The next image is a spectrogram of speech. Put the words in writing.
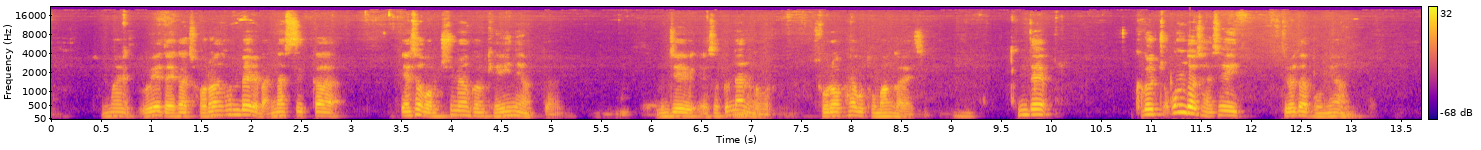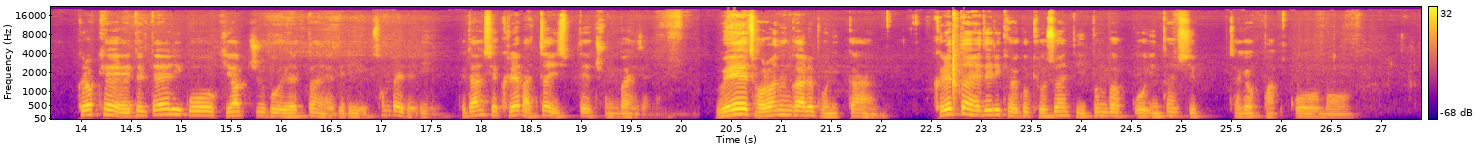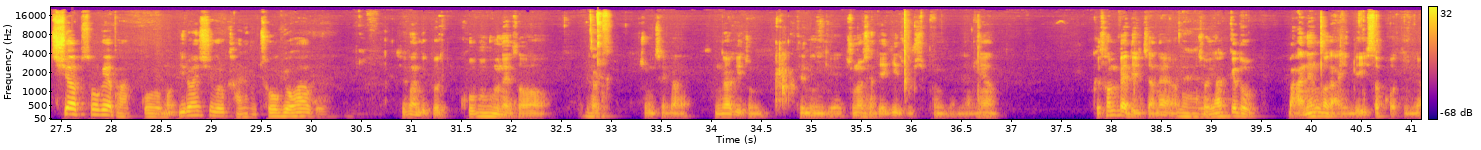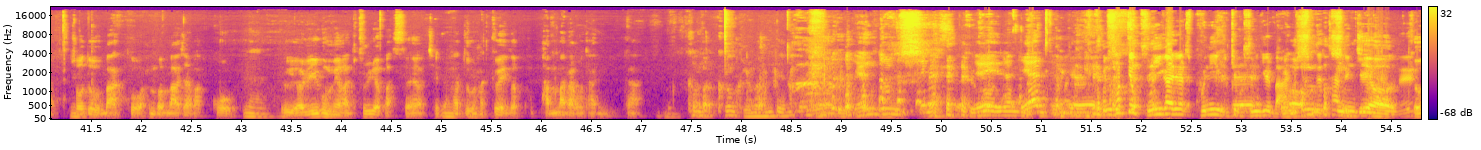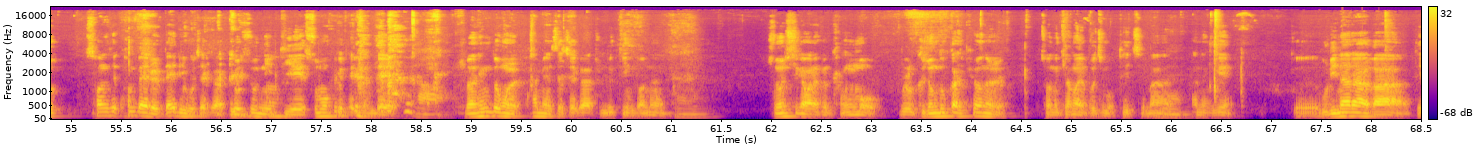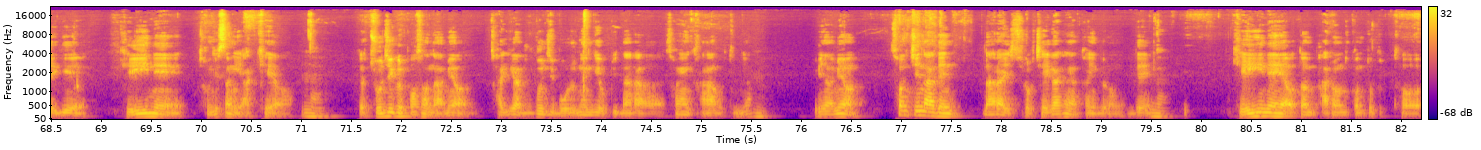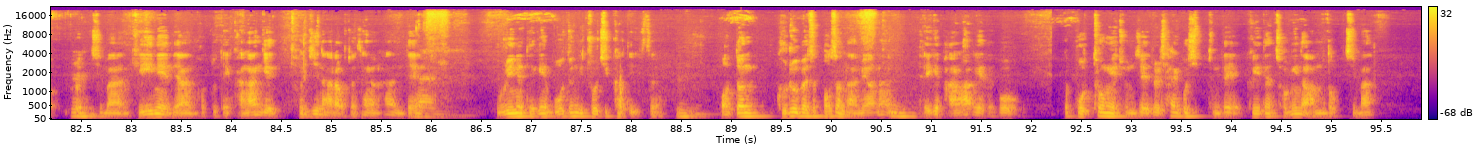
정말 왜 내가 저런 선배를 만났을까 에서 멈추면 그건 개인의 어떤 문제에서 끝나는 거거든요. 졸업하고 도망가야지. 근데 그걸 조금 더 자세히 들여다보면 그렇게 애들 때리고 기합 주고 이랬던 애들이 선배들이 그 당시에 그래봤자 20대 중반이잖아요 왜 저러는가를 보니까 그랬던 애들이 결국 교수한테 이쁨 받고 인턴십 자격 받고 뭐 취업 소개 받고 뭐 이런 식으로 가는 거 조교하고 제가 근데 그, 그 부분에서 네. 좀 제가 생각이 좀 드는 게 준호 씨한테 얘기해 주고 싶은 게 뭐냐면 그 선배들 있잖아요. 네. 저희 학교도 많은 건 아닌데 있었거든요. 저도 맞고 한번 맞아봤고 네. 그리고 17명한테 불려봤어요. 제가 음. 하도 학교에서 반말하고 다니니까. 그건, 그건 그럴만한데. 얘는 좀 심했어. 얘, 얘한테 이제 그건 학교 분위기가 아니라 본인이 그렇게 분위기를 그리고 망친 듯한 느낌이 심지어 드는데. 교, 선배, 선배를 때리고 제가 교수님 뒤에 숨었게 됐는데 아, 그런 행동을 하면서 제가 좀 느낀 거는 네. 준원 씨가 말하는 그 강목, 물론 그 정도까지 표현을 저는 경험해 보지 못했지만 네. 하는 게, 그, 우리나라가 되게 개인의 정체성이 약해요. 네. 그러니까 조직을 벗어나면 자기가 누군지 모르는 게 우리나라 성향이 강하거든요. 음. 왜냐하면 선진화된 나라일수록 제가 생각하는 그런 건데, 네. 개인의 어떤 발언권도부터 음. 그렇지만 개인에 대한 것도 되게 강한 게 선진화라고 저는 생각을 하는데, 네. 우리는 되게 모든 게 조직화돼 있어요. 음. 어떤 그룹에서 벗어나면은 음. 되게 방하게 되고 보통의 존재를 살고 싶은데 그에 대한 정의는 아무도 없지만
